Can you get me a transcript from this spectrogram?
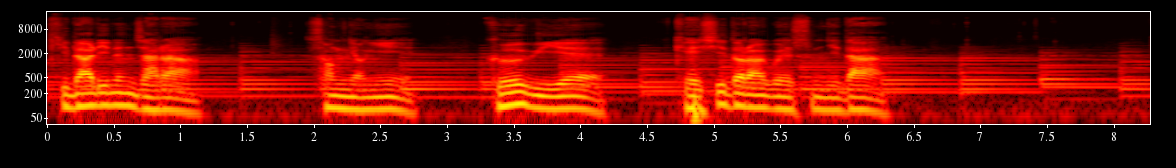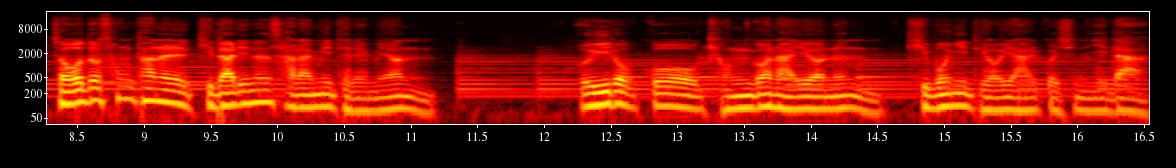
기다리는 자라 성령이 그 위에 계시더라고 했습니다. 적어도 성탄을 기다리는 사람이 되려면 의롭고 경건하여는 기본이 되어야 할 것입니다.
